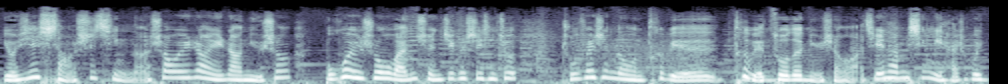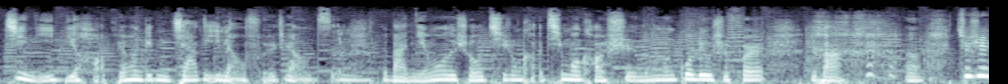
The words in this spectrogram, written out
有些小事情呢稍微让一让，女生不会说完全这个事情就。除非是那种特别特别作的女生啊，其实她们心里还是会记你一笔好，比方说给你加个一两分这样子，对吧？年末的时候，期中考、期末考试能不能过六十分，对吧？嗯，就是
